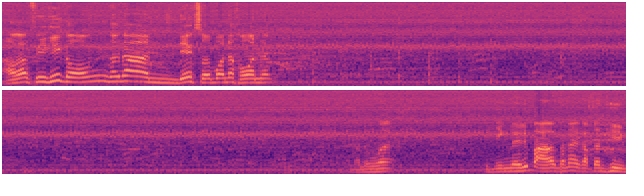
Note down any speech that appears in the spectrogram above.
เอาครับฟรีคิกของทางด้านเด็กสวนบอลนครครับมาดูว่ายิงเลยหรือเปล่าตอนนั้นกับตันทีม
